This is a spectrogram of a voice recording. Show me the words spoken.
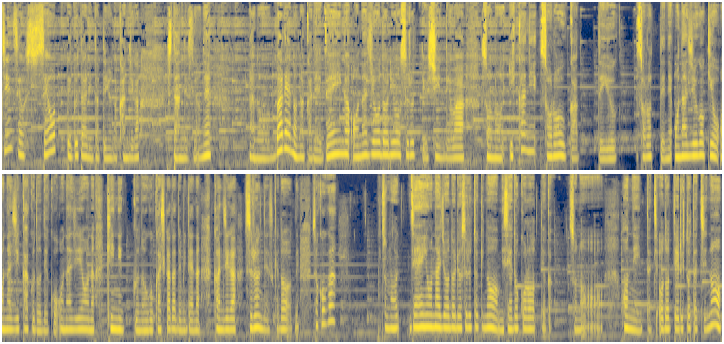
人生を背負って舞台に立っているような感じがしたんですよね。あのバレエの中で全員が同じ踊りをするっていうシーンではそのいかに揃うかっていう揃ってね同じ動きを同じ角度でこう同じような筋肉の動かし方でみたいな感じがするんですけどでそこがその全員同じ踊りをする時の見せどころっていうかその本人たち踊っている人たちの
